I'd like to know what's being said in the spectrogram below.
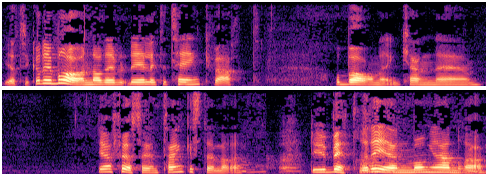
jag tycker det är bra när det, det är lite tänkvärt och barnen kan eh, ja, få sig en tankeställare. Det är ju bättre det än många andra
